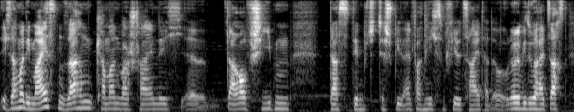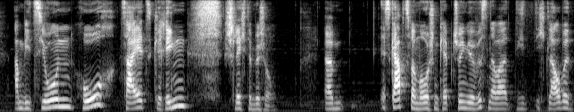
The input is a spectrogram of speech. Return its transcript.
ich sag mal, die meisten Sachen kann man wahrscheinlich äh, darauf schieben, dass dem, das Spiel einfach nicht so viel Zeit hat. Oder wie du halt sagst, Ambition hoch, Zeit gering, schlechte Mischung. Ähm, es gab zwar Motion Capturing, wir wissen, aber die, ich glaube,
